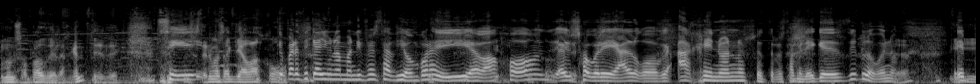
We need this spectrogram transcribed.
nos aplaude la gente. Sí. tenemos aquí abajo. Que parece que hay una manifestación por ahí abajo sobre algo ajeno a nosotros, también hay que decirlo. Bueno, eh,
